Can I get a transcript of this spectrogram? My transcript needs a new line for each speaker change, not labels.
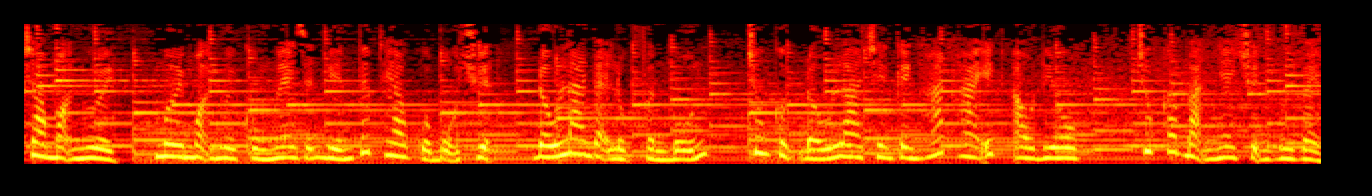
Chào mọi người, mời mọi người cùng nghe diễn biến tiếp theo của bộ truyện Đấu La Đại Lục phần 4, trung cực đấu la trên kênh H2X Audio. Chúc các bạn nghe truyện vui vẻ.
